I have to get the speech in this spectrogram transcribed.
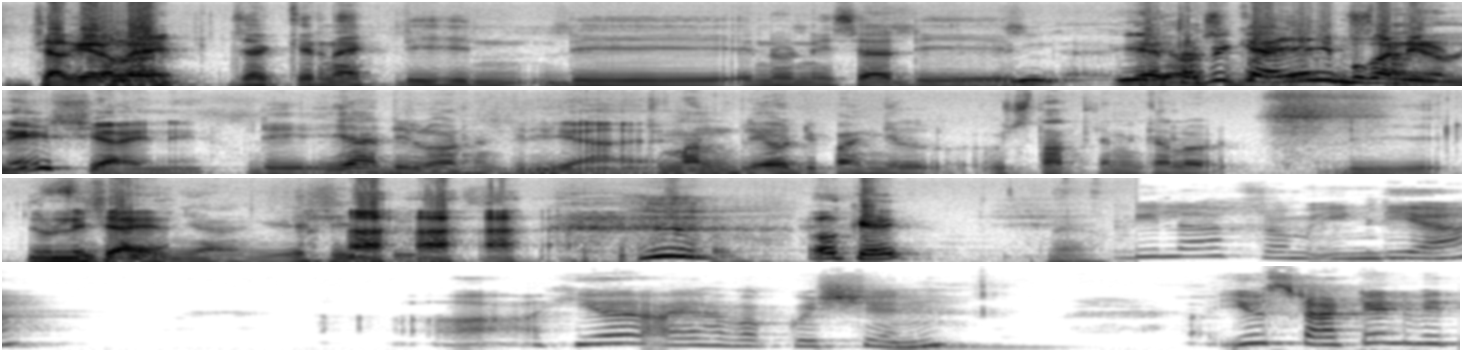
kalau Naik. Zakir Naik di Hin- di Indonesia di Ya, tapi kayaknya ini bukan di. Indonesia ini. di iya di luar negeri. Iya. Cuman beliau dipanggil ustadz kan kalau di Indonesia ya? videonya, gitu. Oke. Nah, Bila from India. Uh, here I have a question. You started with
